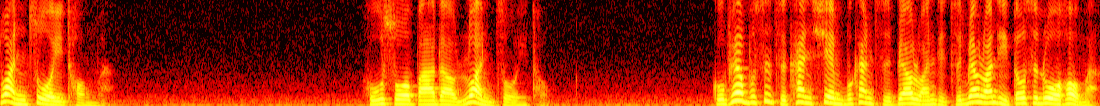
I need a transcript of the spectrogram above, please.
乱做一通嘛，胡说八道，乱做一通。股票不是只看线不看指标软体，指标软体都是落后嘛？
